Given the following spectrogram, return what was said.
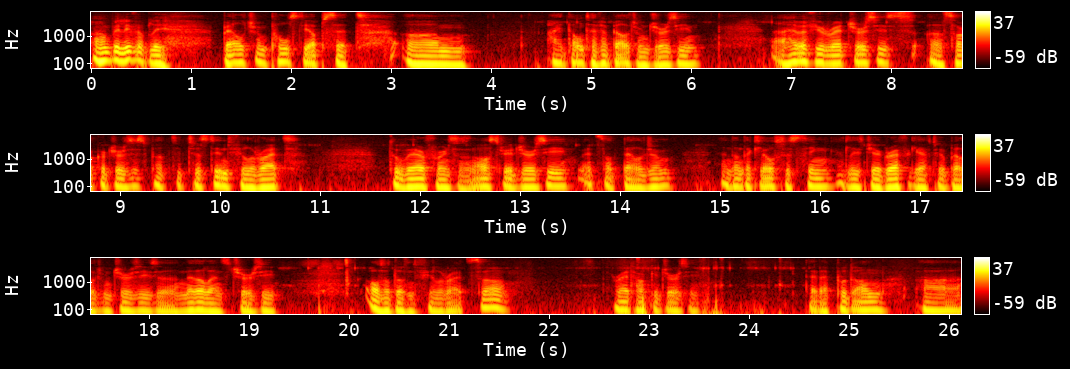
Unbelievably, Belgium pulls the upset. Um, I don't have a Belgium jersey. I have a few red jerseys, uh, soccer jerseys, but it just didn't feel right to wear, for instance, an Austria jersey. It's not Belgium. And then the closest thing, at least geographically, after a Belgium jersey is a Netherlands jersey. Also doesn't feel right. So, red hockey jersey that I put on. Uh,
